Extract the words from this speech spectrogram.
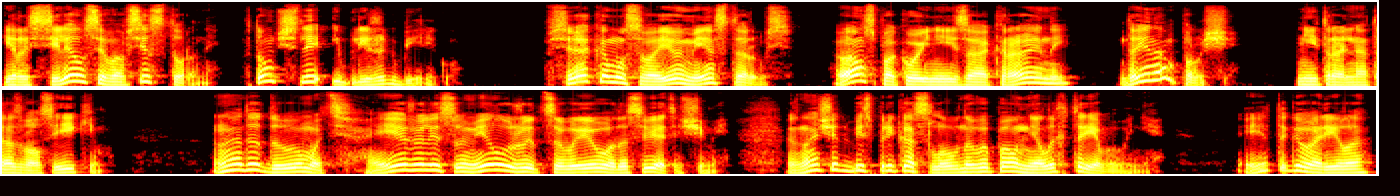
и расселялся во все стороны, в том числе и ближе к берегу. Всякому свое место, Русь. Вам спокойнее за окраиной, да и нам проще. Нейтрально отозвался Яким. Надо думать, ежели сумел ужиться воевода с вятищами, значит, беспрекословно выполнял их требования. И это говорило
